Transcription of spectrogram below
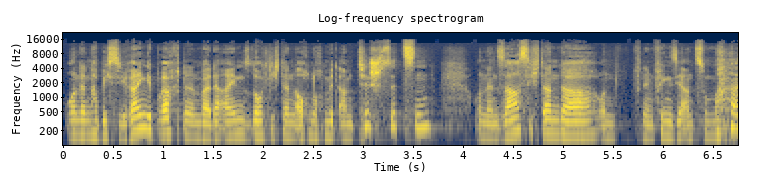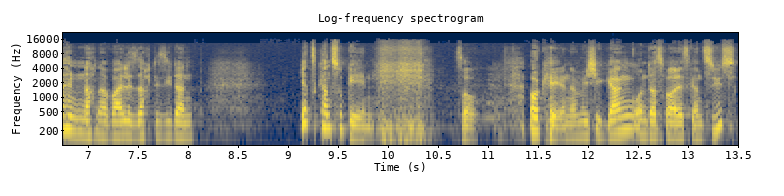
und dann habe ich sie reingebracht und dann bei der einen sollte ich dann auch noch mit am Tisch sitzen und dann saß ich dann da und dann fing sie an zu malen. Nach einer Weile sagte sie dann, jetzt kannst du gehen. So. Okay, und dann bin ich gegangen und das war alles ganz süß.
